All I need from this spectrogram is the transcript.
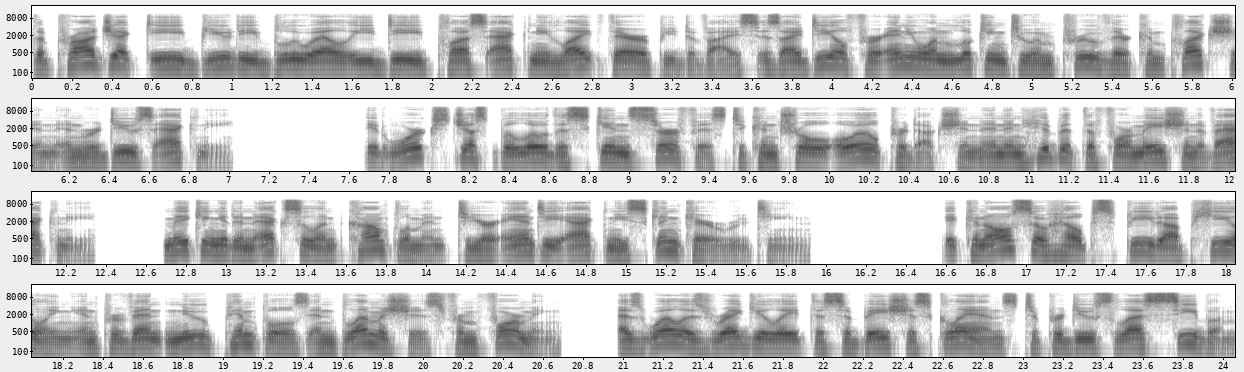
The Project E Beauty Blue LED Plus Acne Light Therapy device is ideal for anyone looking to improve their complexion and reduce acne. It works just below the skin's surface to control oil production and inhibit the formation of acne, making it an excellent complement to your anti acne skincare routine. It can also help speed up healing and prevent new pimples and blemishes from forming, as well as regulate the sebaceous glands to produce less sebum,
